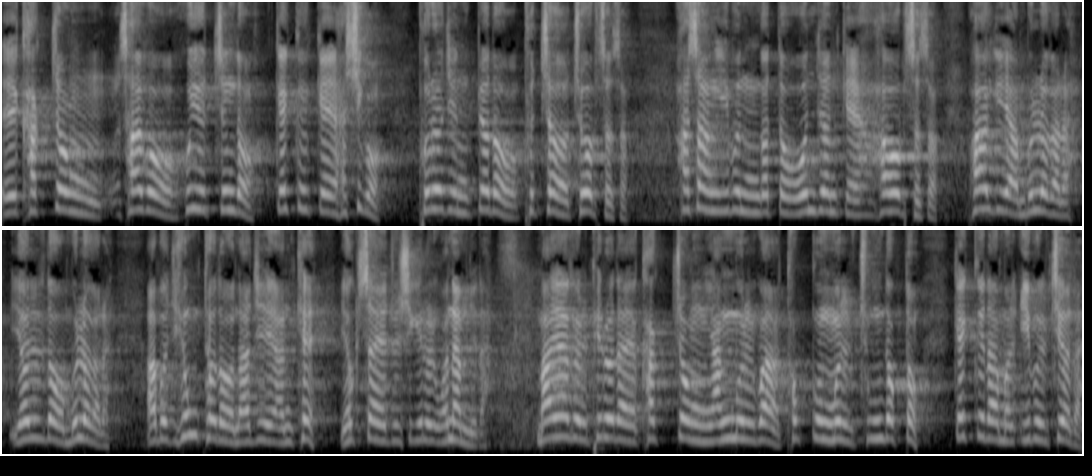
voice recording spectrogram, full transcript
에, 각종 사고 후유증도 깨끗게 하시고 부러진 뼈도 붙여 주옵소서. 화상 입은 것도 온전케 하옵소서. 화기야 물러가라. 열도 물러가라. 아버지 흉터도 나지 않게 역사해 주시기를 원합니다. 마약을 비롯하여 각종 약물과 독극물 중독도 깨끗함을 입을 지어다.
